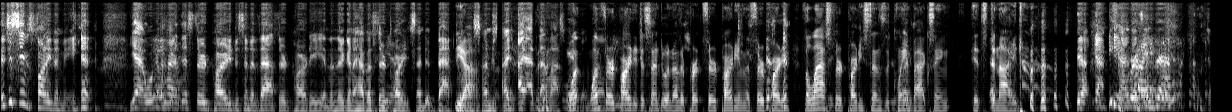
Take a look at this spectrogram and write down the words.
It just seems funny to me. yeah, we're gonna hire this third party to send to that third party, and then they're gonna have a third Yeah. party send it back to Yeah. us. I'm just I, I added that last one. One, but, one uh, third party to send to another per- third party, and the third party, the last third party sends the claim back saying it's denied. Yeah, yeah, yeah. Right. it.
